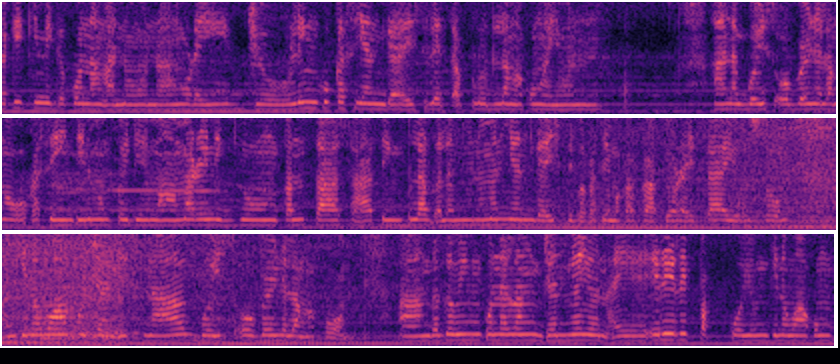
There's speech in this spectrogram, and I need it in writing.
nakikinig ako ng ano, ng radio. Linggo kasi yan guys, let upload lang ako ngayon ah, nag voice over na lang ako kasi hindi naman pwede ma marinig yung kanta sa ating vlog. Alam niyo naman yan guys ba? Kasi makaka-copyright tayo. So ang ginawa ko diyan is nag voice over na lang ako. Ang gagawin ko na lang dyan ngayon ay iriripak ko yung ginawa kong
